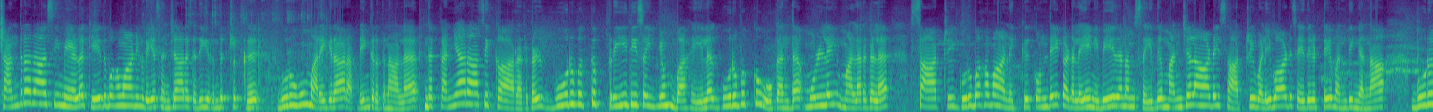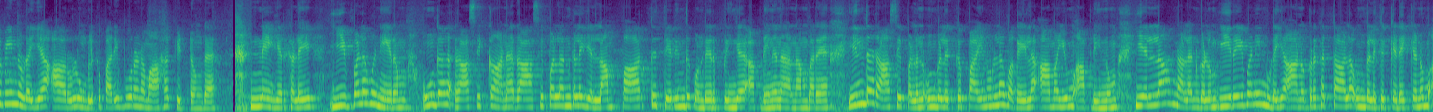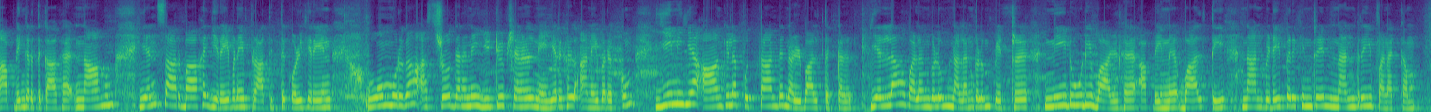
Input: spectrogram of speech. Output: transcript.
சந்திர ராசி மேலே கேது பகவானினுடைய சஞ்சார கதி இருந்துட்டுருக்கு. குருவும் மறைகிறார் அப்படிங்கிறதுனால இந்த கன்னியா ராசிக்காரர்கள் குருவுக்கு பிரீதி செய்யும் வகையில் குருவுக்கு உகந்த முல்லை மலர்களை சாற்றி குரு பகவானுக்கு கொண்டை கடலையை நிவேதனம் செய்து மஞ்சள் ஆடை சாற்றி வழிபாடு செய்துக்கிட்டே வந்தீங்கன்னா குருவினுடைய அருள் உங்களுக்கு பரிபூரணமாக கிட்டுங்க. நேயர்களே இவ்வளவு நேரம் உங்கள் ராசிக்கான ராசி பலன்களை எல்லாம் பார்த்து தெரிந்து கொண்டிருப்பீங்க அப்படின்னு நான் நம்புகிறேன் இந்த ராசி பலன் உங்களுக்கு பயனுள்ள வகையில் அமையும் அப்படின்னும் எல்லா நலன்களும் இறைவனினுடைய அனுகிரகத்தால் உங்களுக்கு கிடைக்கணும் அப்படிங்கிறதுக்காக நானும் என் சார்பாக இறைவனை பிரார்த்தித்து கொள்கிறேன். ஓம் முருகா அஸ்ட்ரோதரணி யூடியூப் சேனல் நேயர்கள் அனைவருக்கும் இனிய ஆங்கில புத்தாண்டு நல்வா நல்வாழ்த்துக்கள் எல்லா வளங்களும் நலன்களும் பெற்று நீடூடி வாழ்க அப்படின்னு வாழ்த்தி நான் விடைபெறுகின்றேன். நன்றி வணக்கம்.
